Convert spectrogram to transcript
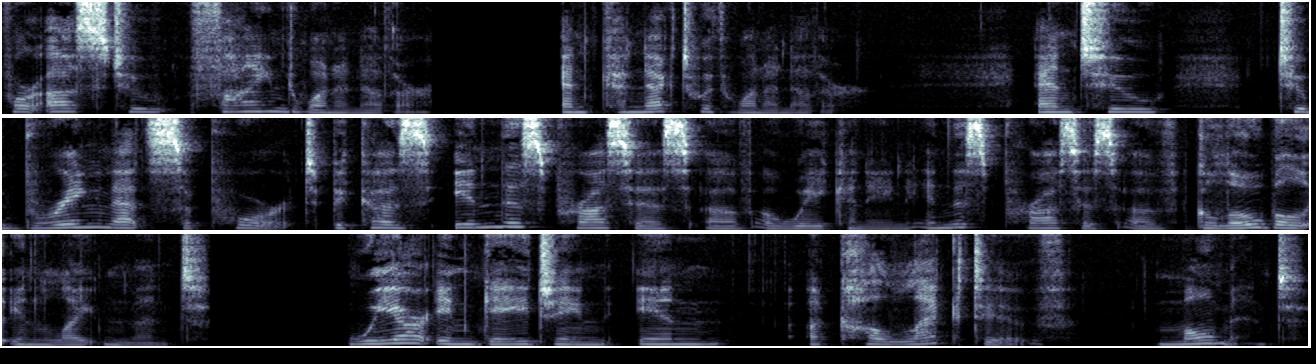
for us to find one another and connect with one another and to to bring that support because in this process of awakening, in this process of global enlightenment, we are engaging in a collective moment.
